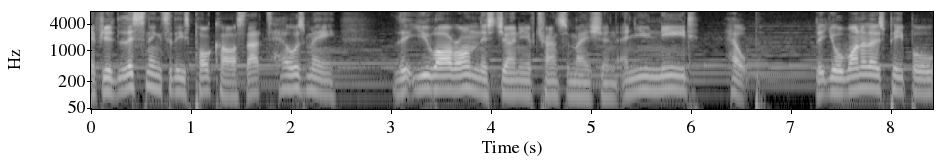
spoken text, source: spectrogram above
If you're listening to these podcasts, that tells me that you are on this journey of transformation and you need help. That you're one of those people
